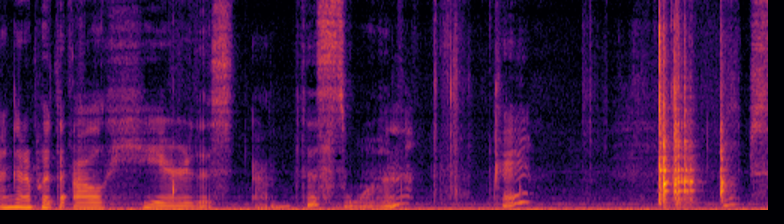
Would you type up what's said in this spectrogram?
I'm gonna put the owl here, this on this one. Okay. Oops.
